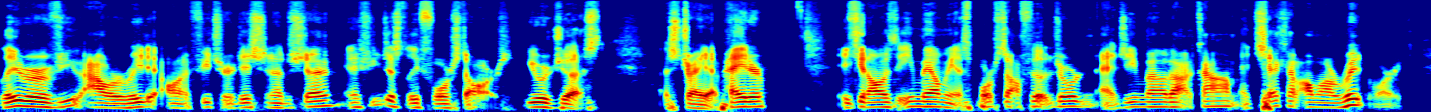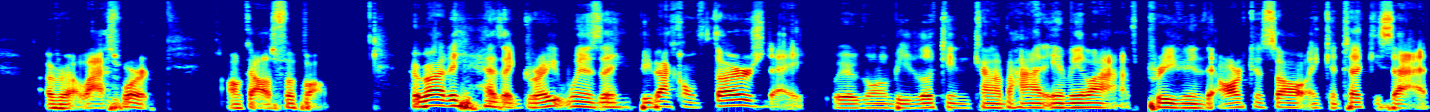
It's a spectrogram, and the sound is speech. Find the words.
Leave a review. I will read it on a future edition of the show. And if you just leave four stars, you are just a straight up hater. You can always email me at sports.philipjordan at gmail.com and check out all my written work over at Last Word on college football. Everybody has a great Wednesday. Be back on Thursday. We're going to be looking kind of behind enemy lines, previewing the Arkansas and Kentucky side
